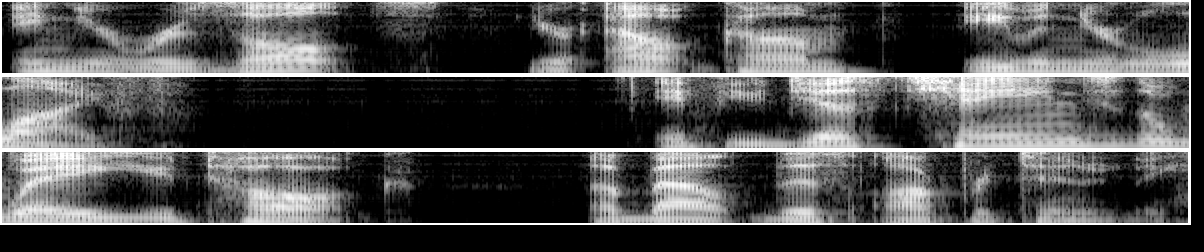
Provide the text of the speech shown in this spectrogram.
in your results, your outcome, even your life if you just change the way you talk about this opportunity.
